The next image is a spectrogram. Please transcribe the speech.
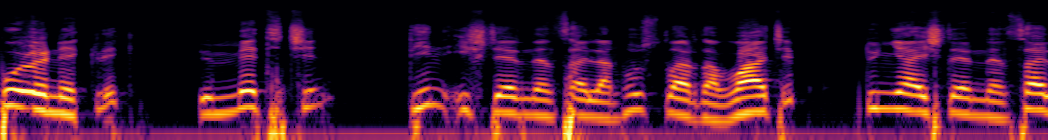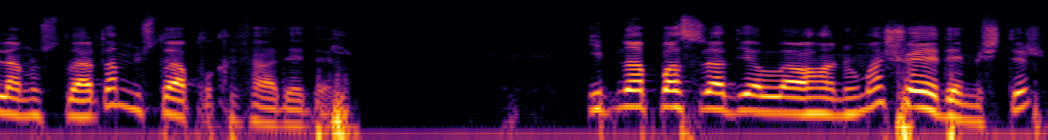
Bu örneklik ümmet için din işlerinden sayılan hususlarda vacip, dünya işlerinden sayılan hususlarda müstahaplık ifade eder. İbn Abbas radıyallahu anhuma şöyle demiştir.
